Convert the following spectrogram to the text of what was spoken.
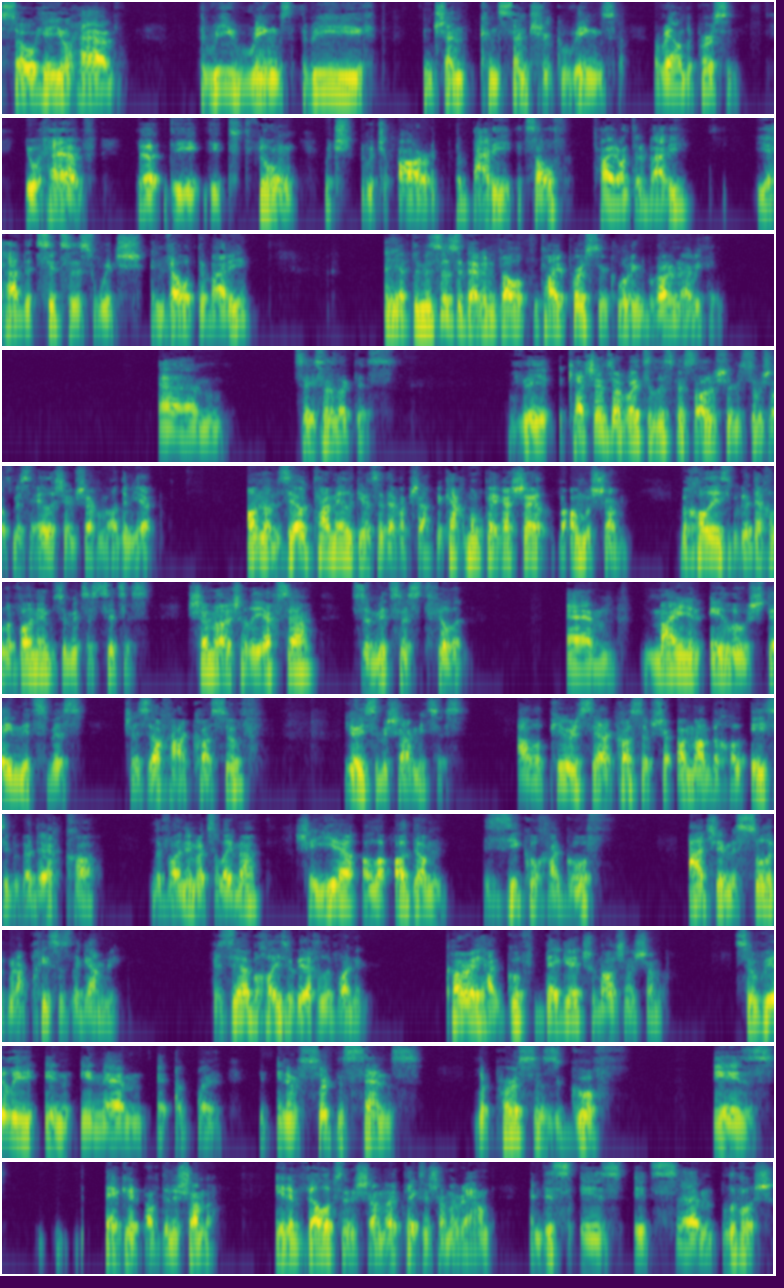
So here you have three rings, three concentric rings around a person. You have the the the tefillin, which which are the body itself tied onto the body. You have the tzitzis, which envelop the body, and you have the mezuzah that envelop the entire person, including the begotten and everything. Um, so he says like this. וכאשר זה רואה אצל ליסקס אודר שמסובר של עצמס אלה שהם שייכים לאדם יהיה, אמנם זהו טעם אלה גיל צדך הפשט, וכך מול פרק השואל, ואומו שם, וכל איזה בגדיך הלבונים זה מצווה ציציס, שם הארץ של היחסה זה מצווה תפילין. מעין אלו שתי מצווה שזוכה הכוסוב, יויסי משאר מצווה. אבל פירוש זה הכוסוב שאמר בכל איזה בגדיך לבונים, רצו לומר, שיהיה על האדם זיכוך הגוף, עד שמסולק מן הבחיסוס לגמרי. וזהו בכל איזה גדרך לבנים. קורא הגוף בגד תרומה של הנשמה. So really, in in um, a, a, in a certain sense, the person's guf is the beggar of the neshama. It envelops the neshama, it takes the neshama around, and this is its um, levush.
